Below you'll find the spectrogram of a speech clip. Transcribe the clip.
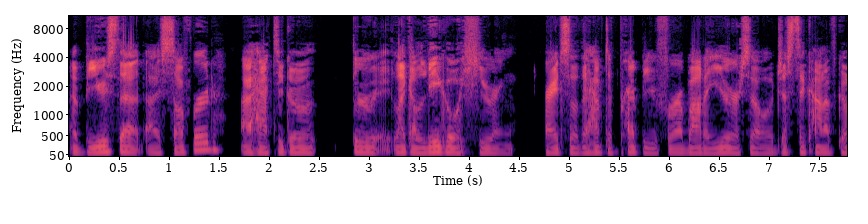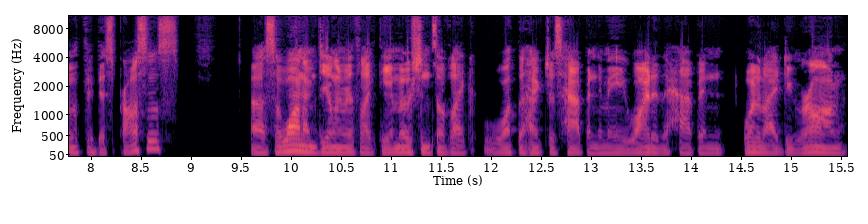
abuse that I suffered, I had to go through like a legal hearing, right? So they have to prep you for about a year or so just to kind of go through this process. Uh, so one, I'm dealing with like the emotions of like what the heck just happened to me? Why did it happen? What did I do wrong?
